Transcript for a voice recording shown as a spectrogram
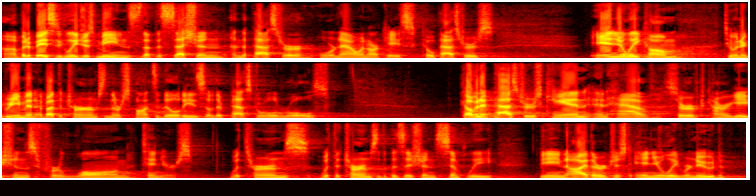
uh, but it basically just means that the session and the pastor, or now in our case, co pastors, annually come to an agreement about the terms and the responsibilities of their pastoral roles. Covenant pastors can and have served congregations for long tenures with terms with the terms of the position simply being either just annually renewed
